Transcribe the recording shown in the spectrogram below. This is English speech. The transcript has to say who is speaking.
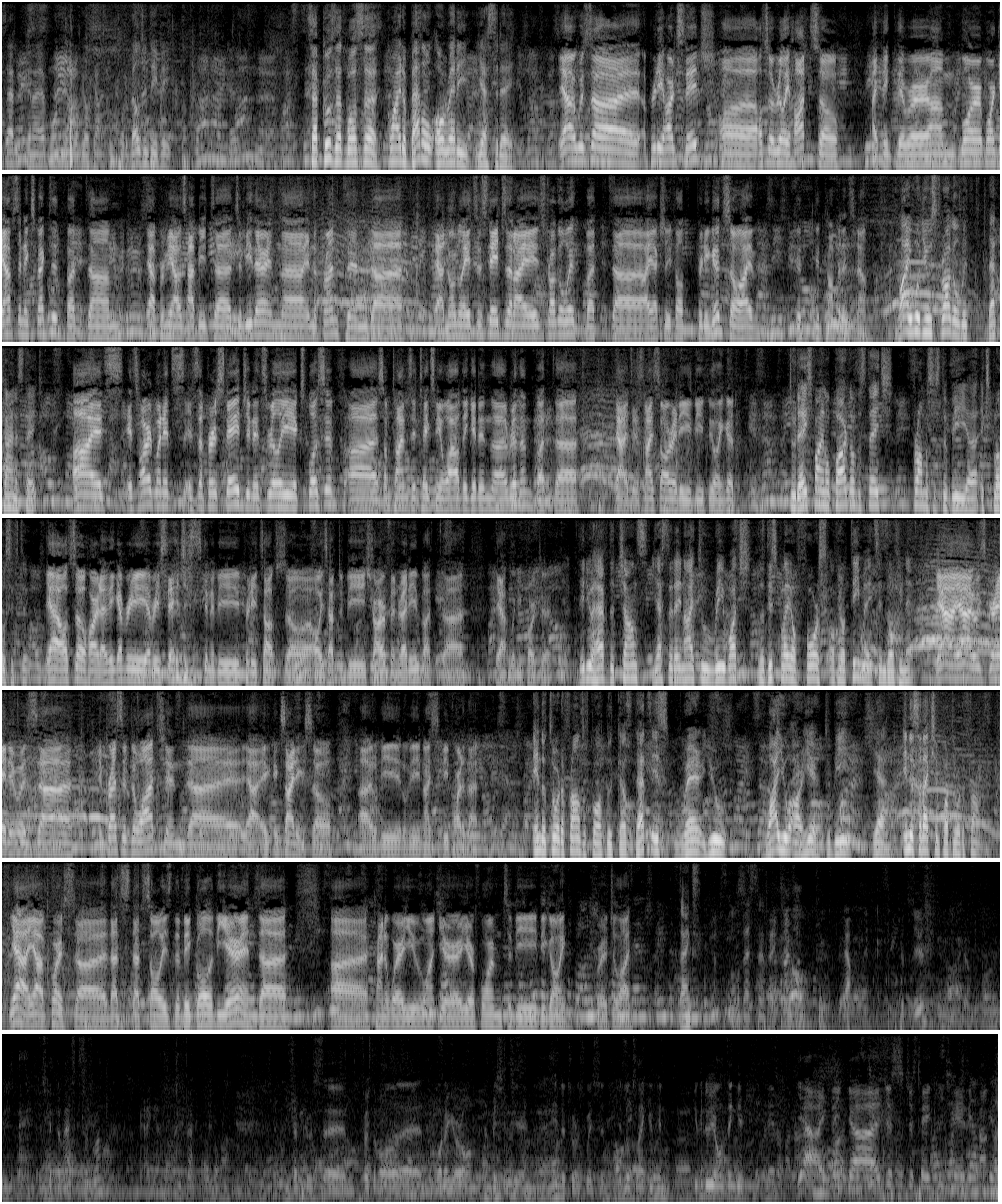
Speaker 1: Sepp, can I have one minute of your time for the Belgian TV? Sepp Kuss, that was uh, quite a battle already yesterday.
Speaker 2: Yeah, it was uh, a pretty hard stage. Uh, also really hot, so I think there were um, more more gaps than expected. But um, yeah, for me, I was happy to, to be there in the in the front. And uh, yeah, normally it's a stage that I struggle with, but uh, I actually felt pretty good. So I have good good confidence now.
Speaker 1: Why would you struggle with that kind of stage?
Speaker 2: Uh, it's it's hard when it's it's the first stage and it's really explosive. Uh, sometimes it takes me a while to get in the rhythm, but uh, yeah, it's, it's, nice to already be feeling good.
Speaker 1: Today's final part of the stage promises to be uh, explosive too.
Speaker 2: Yeah, also hard. I think every every stage is going to be pretty tough, so uh, always have to be sharp and ready. But uh, yeah, looking forward to it.
Speaker 1: Did you have the chance yesterday night to rewatch the display of force of your teammates in Dauphiné?
Speaker 2: Yeah, yeah, it was great. It was uh, impressive to watch and uh, yeah, exciting. So uh, it'll be it'll be nice to be part of that.
Speaker 1: In the Tour de France, of course, because that is where you, why you are here to be, yeah, in the selection for Tour de France.
Speaker 2: Yeah, yeah, of course. Uh, that's that's always the big goal of the year, and uh, uh, kind of where you want your, your form to be, be going for July.
Speaker 1: Thanks.
Speaker 3: All the best. Thanks. Yeah. Good to see you. Just get the masks as well. Um, first of all, uh, what are your own ambitions here in, in the Tour de Suisse? It, it, looks like you can you can do your own thing here.
Speaker 2: Yeah, I think uh, just just take each day as it comes.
